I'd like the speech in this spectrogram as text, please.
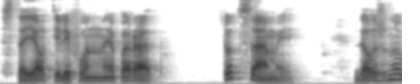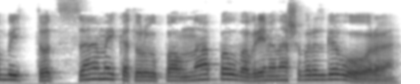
стоял телефонный аппарат. Тот самый, Должно быть тот самый, который упал на пол во время нашего разговора.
